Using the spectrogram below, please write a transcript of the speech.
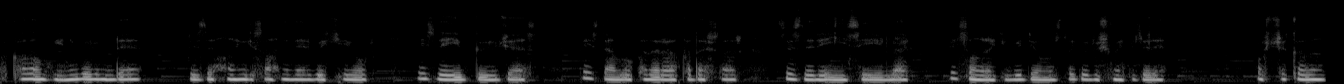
Bakalım yeni bölümde bizi hangi sahneler bekliyor? İzleyip göreceğiz. Bizden bu kadar arkadaşlar. Sizlere iyi seyirler. Bir sonraki videomuzda görüşmek üzere. Hoşçakalın.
